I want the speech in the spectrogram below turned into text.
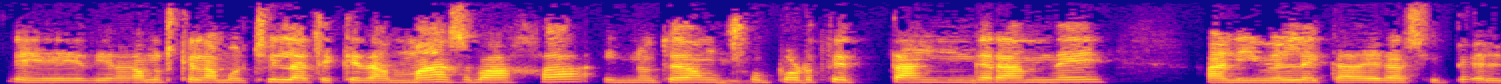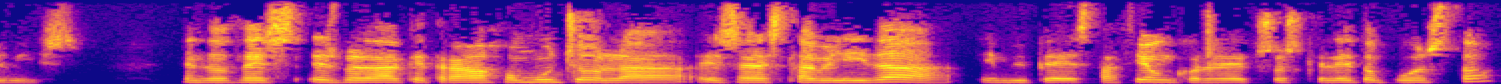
eh, digamos que la mochila te queda más baja y no te da un soporte tan grande a nivel de caderas y pelvis. Entonces, es verdad que trabajo mucho esa estabilidad en bipedestación con el exoesqueleto puesto,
